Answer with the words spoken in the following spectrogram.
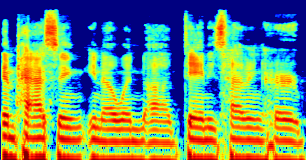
in passing, you know, when uh, Danny's having her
